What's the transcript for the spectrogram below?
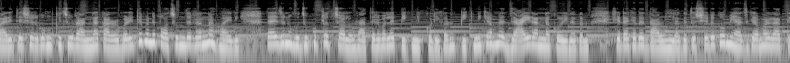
বাড়িতে সেরকম কিছু রান্না কারোর বাড়িতে মানে পছন্দের রান্না হয়নি। তাই জন্য হুজুকুটলো চলো রাতের বেলায় পিকনিক করি। কারণ পিকনিকে আমরা যাই রান্না করি না কেন, সেটা খেতে দারুণ লাগে। তো সেরকমই আজকে আমরা রাতে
